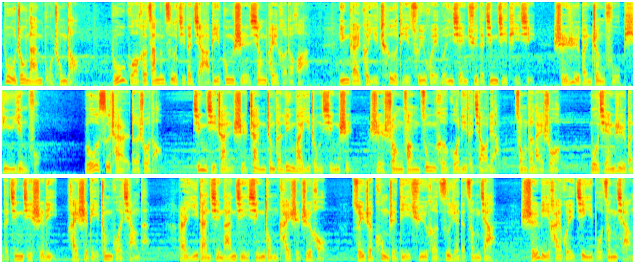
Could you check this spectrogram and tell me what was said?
杜周南补充道。如果和咱们自己的假币攻势相配合的话，应该可以彻底摧毁沦陷区的经济体系，使日本政府疲于应付。”罗斯柴尔德说道。“经济战是战争的另外一种形式，是双方综合国力的较量。总的来说，目前日本的经济实力还是比中国强的，而一旦其南进行动开始之后，随着控制地区和资源的增加，实力还会进一步增强，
